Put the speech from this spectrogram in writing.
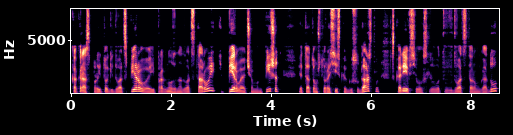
как раз про итоги 21 и прогнозы на 22 и первое, о чем он пишет, это о том, что российское государство, скорее всего, вот в 22 году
